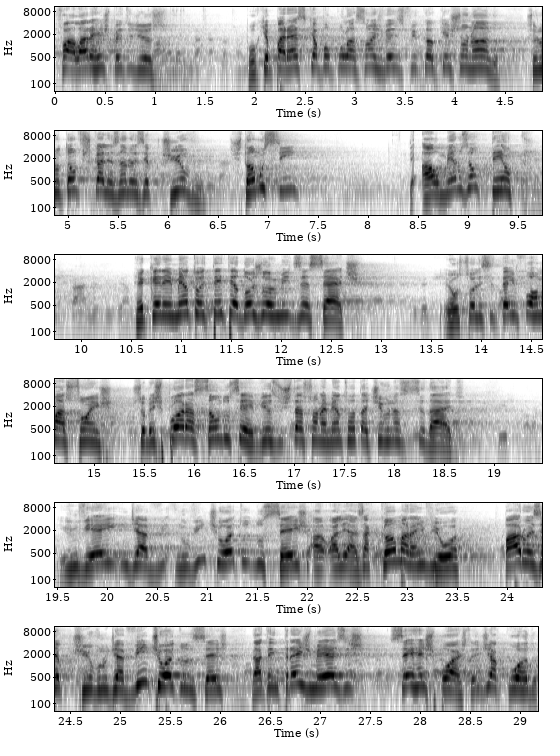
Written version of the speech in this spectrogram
falar a respeito disso. Porque parece que a população às vezes fica questionando: vocês não estão fiscalizando o executivo? Estamos sim. Ao menos eu tento. Requerimento 82 de 2017. Eu solicitei informações sobre a exploração do serviço de estacionamento rotativo nessa cidade. Enviei dia, no 28 do 6, aliás, a Câmara enviou para o Executivo no dia 28 do 6, já tem três meses sem resposta. E de acordo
